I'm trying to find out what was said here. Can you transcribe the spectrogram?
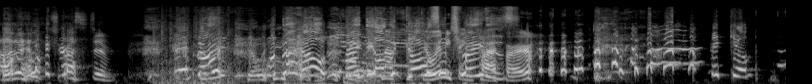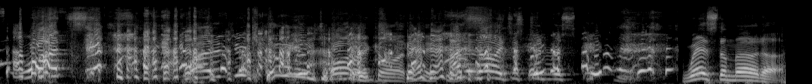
I don't trust him. no! What the hell? They killed the other Nothing to do girls are anything, traitors. Typho. I killed What? Why did you kill me, Oh my Todd? God. I hate I don't know. I just didn't respect you. Where's the murder?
